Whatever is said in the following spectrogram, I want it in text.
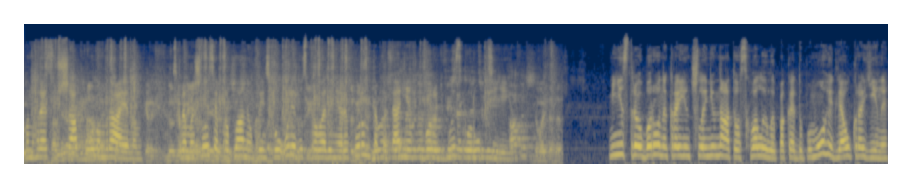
Конгресу США Полом Райаном. Зокрема, йшлося про плани українського уряду з проведення реформ та питання боротьби з корупцією. Міністри оборони країн-членів НАТО схвалили пакет допомоги для України.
